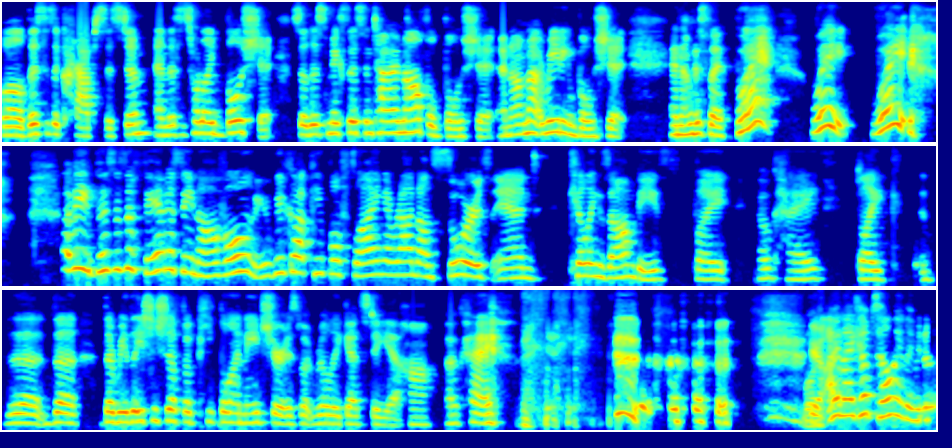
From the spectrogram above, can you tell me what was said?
well, this is a crap system and this is totally bullshit. So this makes this entire novel bullshit and I'm not reading bullshit. And I'm just like, what? Wait, wait. I mean, this is a fantasy novel. We've got people flying around on swords and killing zombies, but okay. Like, the the the relationship of people and nature is what really gets to you, huh? Okay. yeah, and I kept telling them, you know,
